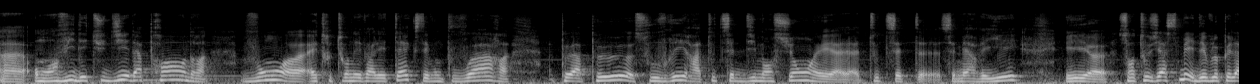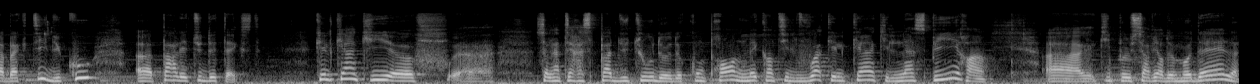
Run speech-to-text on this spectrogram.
euh, ont envie d'étudier, d'apprendre, vont euh, être tournés vers les textes et vont pouvoir peu à peu s'ouvrir à toute cette dimension et à toute cette s'émerveiller et s'enthousiasmer et développer la bhakti du coup par l'étude des textes. Quelqu'un qui ça ne l'intéresse pas du tout de, comprendre, mais quand il voit quelqu'un qui l'inspire, euh, qui peut servir de modèle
